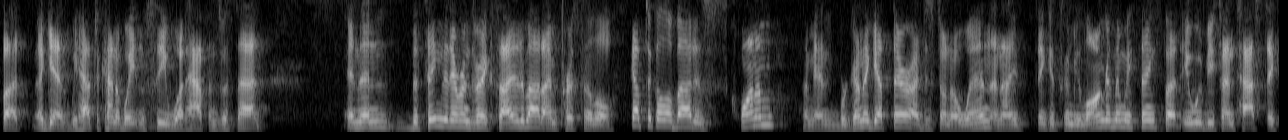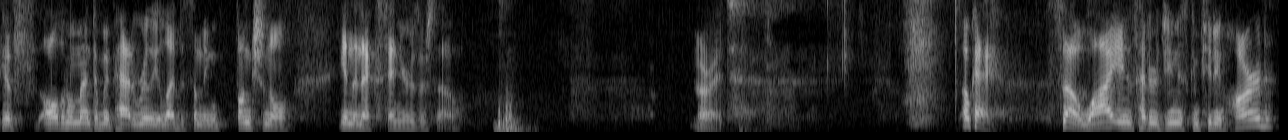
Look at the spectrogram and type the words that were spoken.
But again, we have to kind of wait and see what happens with that. And then the thing that everyone's very excited about, I'm personally a little skeptical about, is quantum. I mean, we're going to get there. I just don't know when, and I think it's going to be longer than we think. But it would be fantastic if all the momentum we've had really led to something functional in the next 10 years or so. All right. Okay, so why is heterogeneous computing hard?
